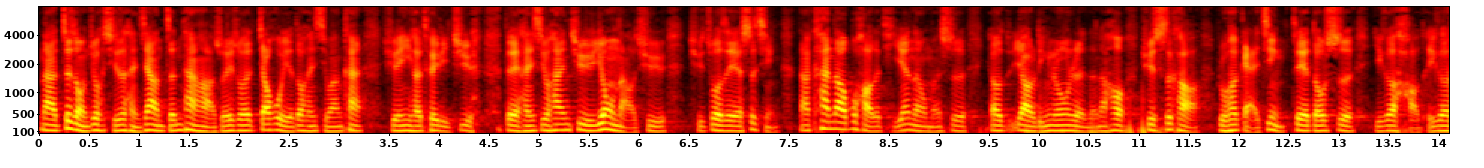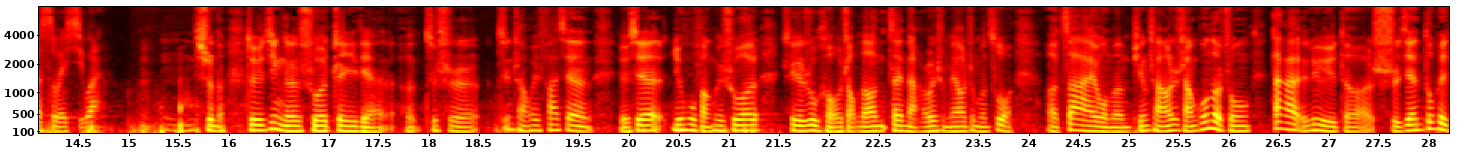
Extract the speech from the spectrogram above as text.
那这种就其实很像侦探哈，所以说交互也都很喜欢看悬疑和推理剧，对，很喜欢去用脑去去做这些事情。那看到不好的体验呢，我们是要要零容忍的，然后去思考如何改进，这些都是一个好的一个思维习惯。嗯，是的，对于静哥说这一点，呃，就是经常会发现有些用户反馈说这个入口找不到在哪儿，为什么要这么做？呃，在我们平常日常工作中，大概率的时间都会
